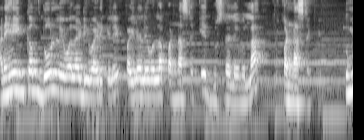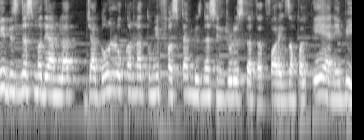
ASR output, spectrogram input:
आणि हे इन्कम दोन लेवलला डिवाइड केले. पहिल्या लेवलला पन्नास टक्के दुसऱ्या लेवलला पन्नास टक्के. तुम्ही बिझनेसमध्ये आणलात ज्या दोन लोकांना तुम्ही फर्स्ट टाइम बिझनेस इंट्रोड्यूस करतात. फॉर एक्झाम्पल ए आणि बी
